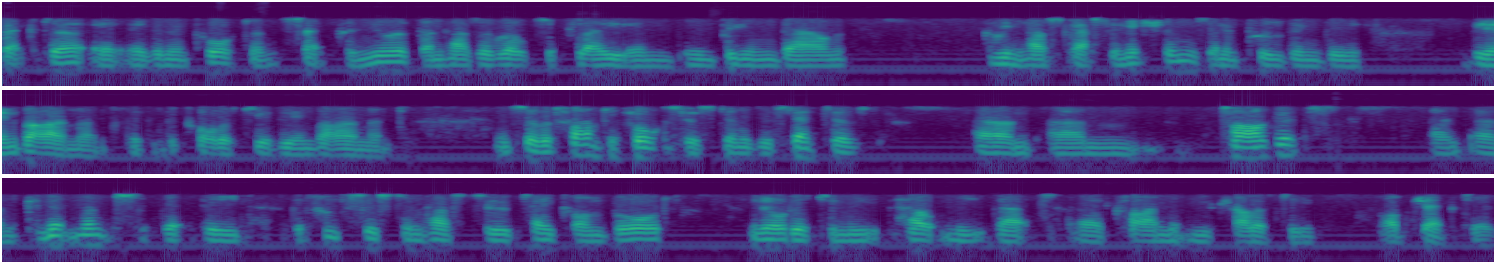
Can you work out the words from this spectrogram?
sector is an important sector in Europe and has a role to play in, in bringing down greenhouse gas emissions and improving the, the environment, the, the quality of the environment. And so the farm to fork system is a set of um, um, targets and, and, commitments that the, the food system has to take on board in order to meet, help meet that uh, climate neutrality objective.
